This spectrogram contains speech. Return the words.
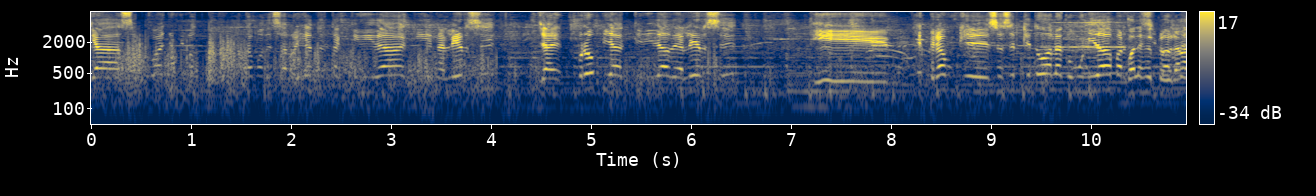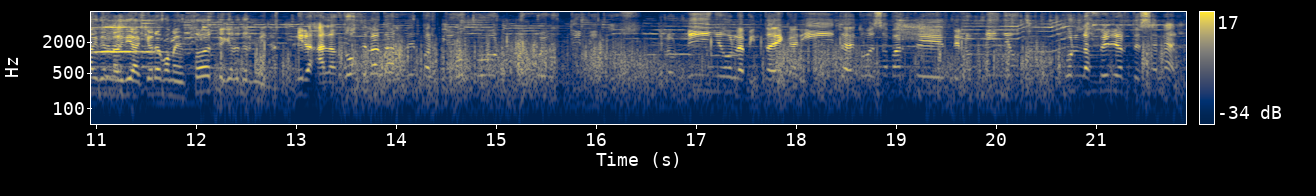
ya cinco años que estamos desarrollando esta actividad aquí en Alerce, ya es propia actividad de Alerce y esperamos que se acerque toda la comunidad a ¿Cuál es el participar programa que tienen hoy día? ¿A ¿Qué hora comenzó este y qué hora termina? Mira, a las 2 de la tarde partió con los juegos típicos de los niños, la pinta de carita, de toda esa parte de los niños con la feria artesanal.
